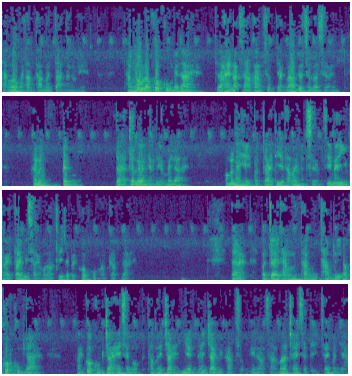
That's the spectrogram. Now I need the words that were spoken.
ทางโลกกับทางธรรมมันต่างกันตรงนี้ ทางโลกเราควบคุมไม่ได้ จะให้รักษาความสุขจากลาบยศสรรเสริญ ให้มันเป็นแต่เจริญอย่างเดียวไม่ได้ ราะมันมีเหตุปัจจัยที่จะทำให้มันเสื่อมที่ไม่อยู่ภายใต้วิสัยของเราที่จะไปควบคุมบังคับได้ แต่ปัจจัยทางทางธรรมนี่เราควบคุมได้การควบคุมใจให้สงบทำให้ใจเย็นให้ใจมีความสุขที่เราสามารถใช้สติใช้ปัญญา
